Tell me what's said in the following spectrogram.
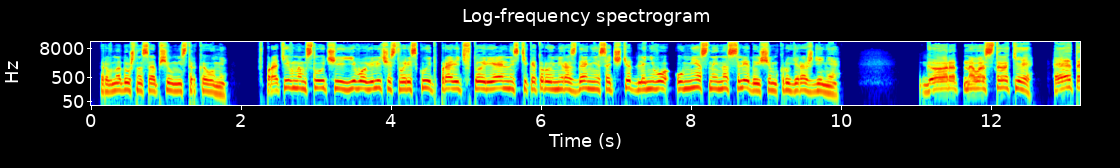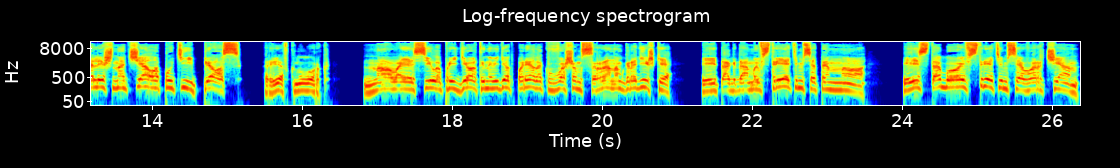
— равнодушно сообщил мистер Каоми. «В противном случае его величество рискует править в той реальности, которую мироздание сочтет для него уместной на следующем круге рождения». «Город на востоке — это лишь начало пути, пес!» — рявкнул орк. «Новая сила придет и наведет порядок в вашем сраном городишке, и тогда мы встретимся, Тенно, и с тобой встретимся, Ворчан,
